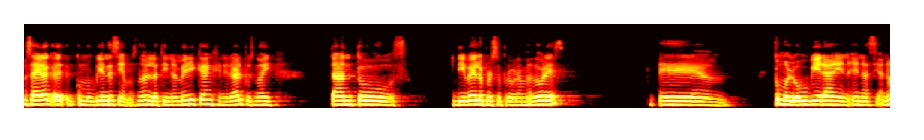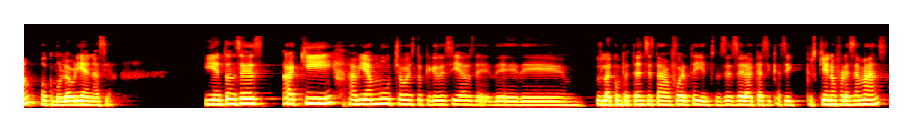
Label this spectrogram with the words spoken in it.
o sea, era eh, como bien decíamos, ¿no? En Latinoamérica en general, pues no hay tantos developers o programadores eh, como lo hubiera en, Asia, ¿no? O como lo habría en Asia. Y entonces aquí había mucho esto que decías de, de, de pues la competencia estaba fuerte y entonces era casi, casi, pues, ¿quién ofrece más?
